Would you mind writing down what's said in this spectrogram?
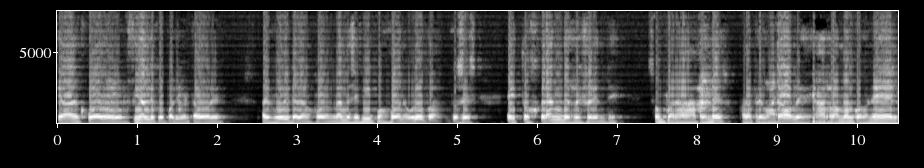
que han jugado final de Copa Libertadores, hay futbolistas que han jugado en grandes equipos, han jugado en Europa, entonces estos grandes referentes son para aprender, para preguntarle a Ramón Coronel,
